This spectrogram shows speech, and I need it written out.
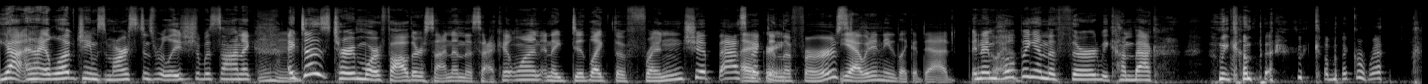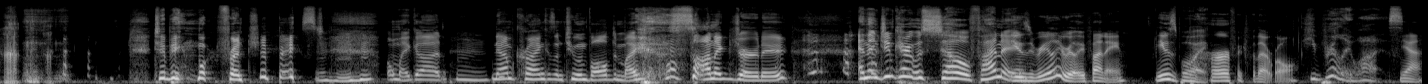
Yeah, and I love James Marsden's relationship with Sonic. Mm-hmm. It does turn more father son in the second one, and I did like the friendship aspect in the first. Yeah, we didn't need like a dad. and I'm on. hoping in the third we come back, we come back, we come back around to be more friendship based. Mm-hmm. Oh my god! Hmm. Now I'm crying because I'm too involved in my Sonic journey. And then Jim Carrey was so funny. He was really really funny. He was Boy. perfect for that role. he really was. Yeah.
